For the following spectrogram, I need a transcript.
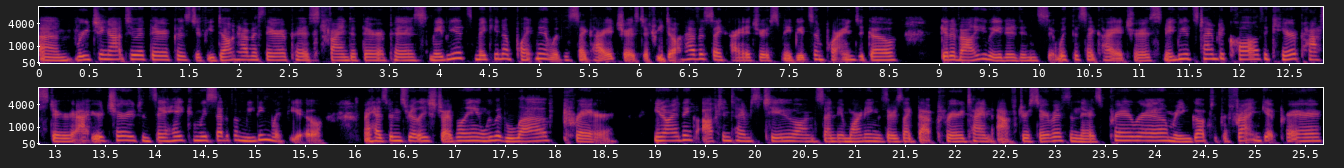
um, reaching out to a therapist. If you don't have a therapist, find a therapist. Maybe it's making an appointment with a psychiatrist. If you don't have a psychiatrist, maybe it's important to go get evaluated and sit with the psychiatrist. Maybe it's time to call the care pastor at your church and say, hey, can we set up a meeting with you? My husband's really struggling and we would love prayer. You know, I think oftentimes too on Sunday mornings, there's like that prayer time after service, and there's prayer room where you can go up to the front and get prayer.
